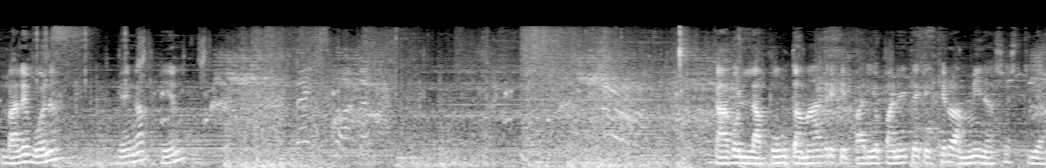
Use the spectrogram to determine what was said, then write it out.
Vale, buena. Venga, bien. Cago en la puta madre que parió panete que quiero las minas, hostia.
